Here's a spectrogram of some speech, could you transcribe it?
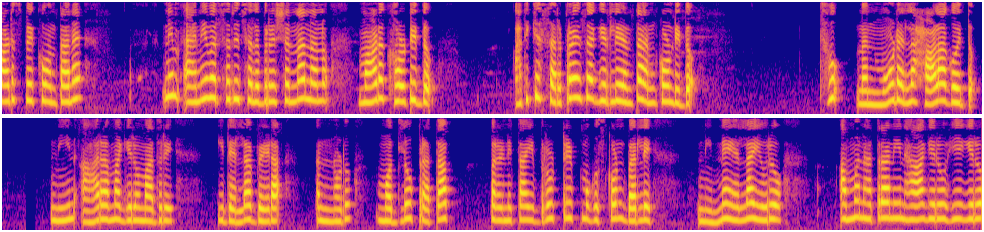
ಮಾಡಿಸ್ಬೇಕು ಅಂತಾನೆ ನಿಮ್ಮ ಆ್ಯನಿವರ್ಸರಿ ಸೆಲೆಬ್ರೇಷನ್ನ ನಾನು ಮಾಡೋಕ್ಕೆ ಹೊರಟಿದ್ದು. ಅದಕ್ಕೆ ಸರ್ಪ್ರೈಸ್ ಆಗಿರಲಿ ಅಂತ ಅಂದ್ಕೊಂಡಿದ್ದು ಥೂ ನನ್ನ ಮೂಡೆಲ್ಲ ಹಾಳಾಗೋಯ್ತು. ನೀನು ಆರಾಮಾಗಿರೋ ಮಾದರಿ. ಇದೆಲ್ಲ ಬೇಡ. ನೋಡು, ಮೊದಲು ಪ್ರತಾಪ್, ಪರಿಣಿತ ಇಬ್ಬರು ಟ್ರಿಪ್ ಮುಗಿಸ್ಕೊಂಡು ಬರಲಿ. ನಿನ್ನೆ ಎಲ್ಲ ಇವರು, ಅಮ್ಮನ ಹತ್ರ ನೀನು ಹಾಗಿರು, ಹೀಗಿರು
